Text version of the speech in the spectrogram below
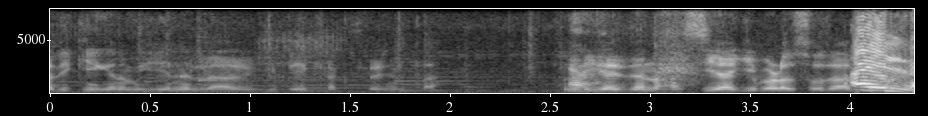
ಅದಕ್ಕೆ ಈಗ ನಮಗೆ ಏನೆಲ್ಲ ಬೇಕಾಗ್ತದೆ ಅಂತ? ಈಗ ಇದನ್ನು ಹಸಿಯಾಗಿ ಇಲ್ಲ.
